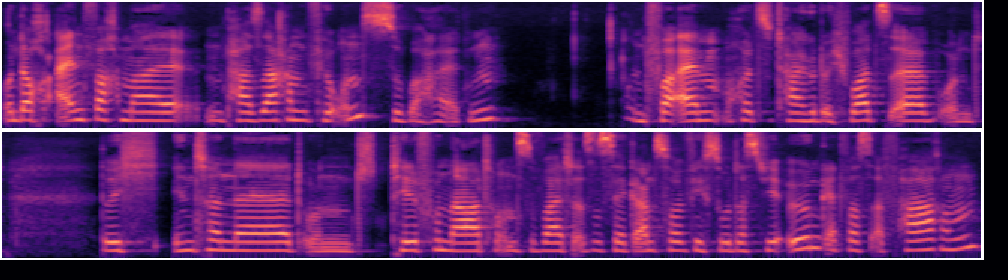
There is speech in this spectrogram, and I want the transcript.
Und auch einfach mal ein paar Sachen für uns zu behalten. Und vor allem heutzutage durch WhatsApp und durch Internet und Telefonate und so weiter ist es ja ganz häufig so, dass wir irgendetwas erfahren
